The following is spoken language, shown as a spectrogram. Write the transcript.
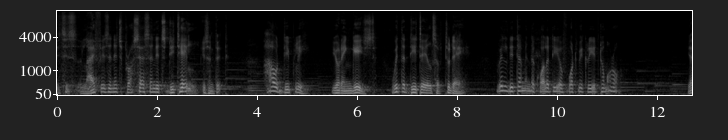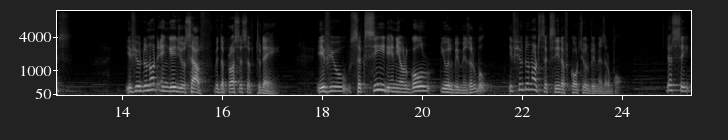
This is… life is in its process and its detail, isn't it? How deeply you're engaged with the details of today will determine the quality of what we create tomorrow. Yes? If you do not engage yourself with the process of today, If you succeed in your goal, you will be miserable. If you do not succeed, of course, you will be miserable. Just see,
